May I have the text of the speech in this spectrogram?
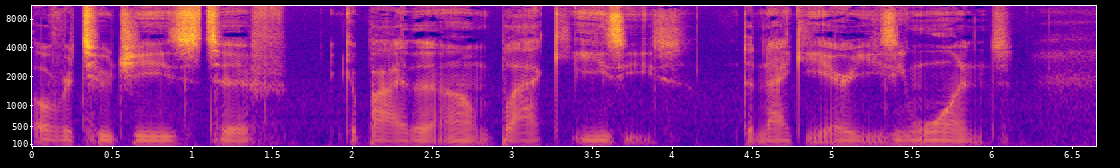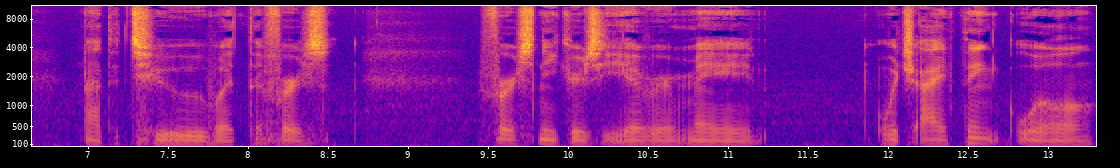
over two G's to f- buy the um, black Yeezys, the Nike Air Yeezy ones, not the two, but the first first sneakers he ever made, which I think will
